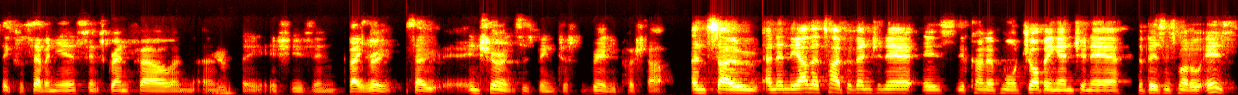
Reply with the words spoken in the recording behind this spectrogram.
six or seven years since Grenfell and, and yeah. the issues in Beirut. So insurance has been just really pushed up. And so, and then the other type of engineer is the kind of more jobbing engineer. The business model is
